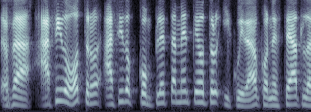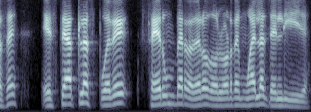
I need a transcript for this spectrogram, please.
o sea, ha sido otro, ha sido completamente otro. Y cuidado con este Atlas, ¿eh? Este Atlas puede ser un verdadero dolor de muelas ya en liguilla.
